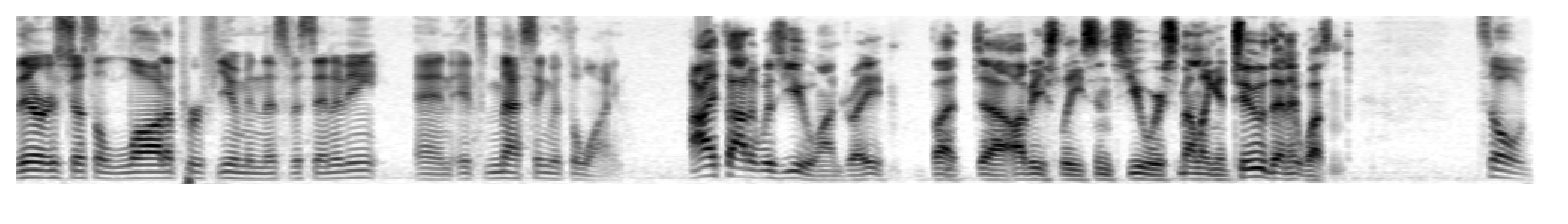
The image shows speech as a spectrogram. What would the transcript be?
there is just a lot of perfume in this vicinity, and it's messing with the wine. I thought it was you, Andre, but uh, obviously, since you were smelling it too, then it wasn't. So,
